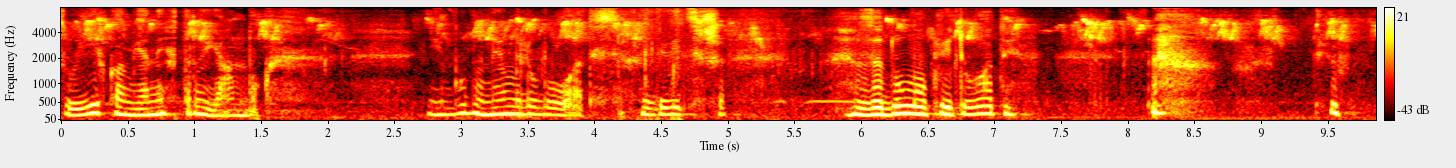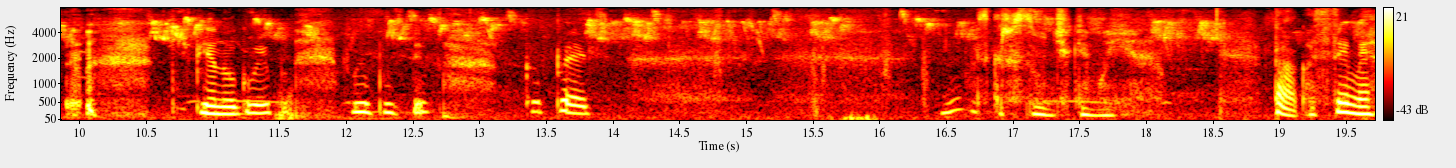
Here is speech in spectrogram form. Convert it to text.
своїх кам'яних трояндок. І буду ними любуватися. Дивіться, що задумав квітувати. П'янок випустив. Капець. Ну, ось красунчики мої. Так, ось цими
